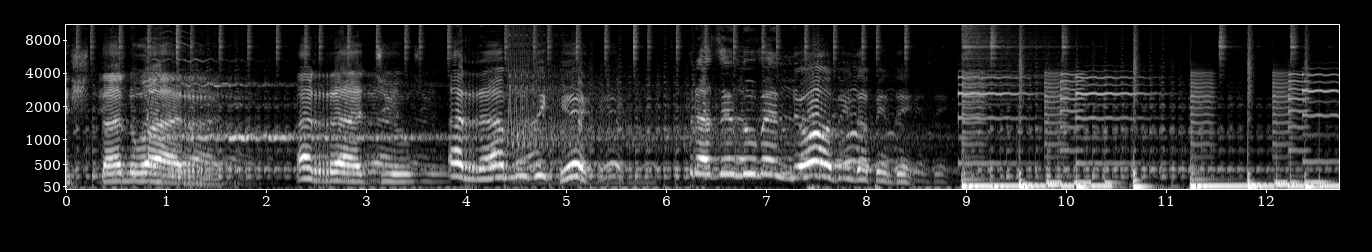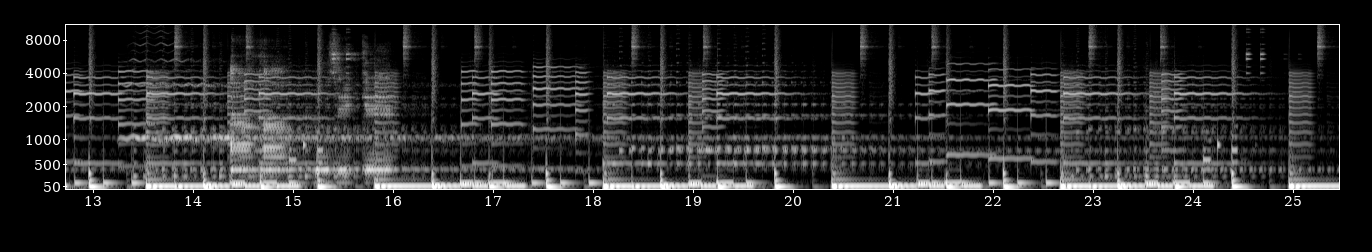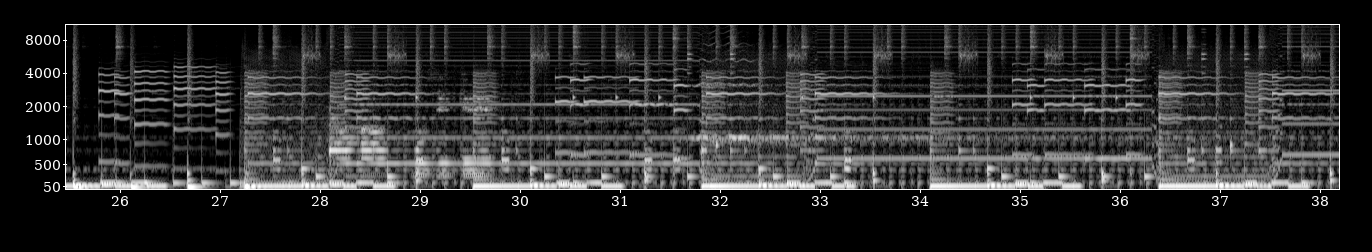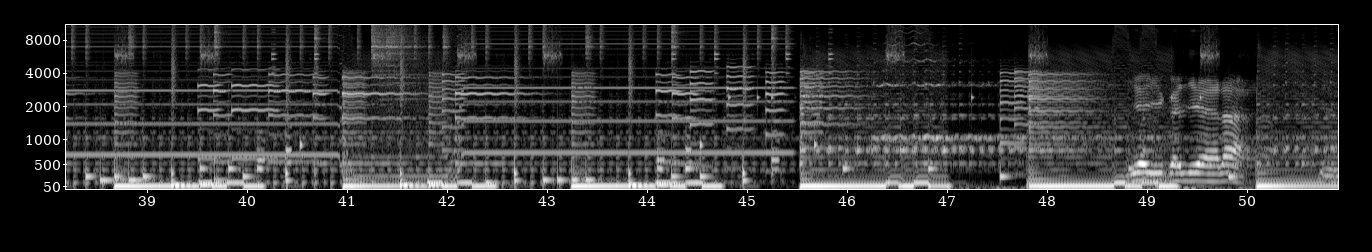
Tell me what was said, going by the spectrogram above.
está no ar. A rádio, a Ramusique, trazendo o melhor do Independente. Galera,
